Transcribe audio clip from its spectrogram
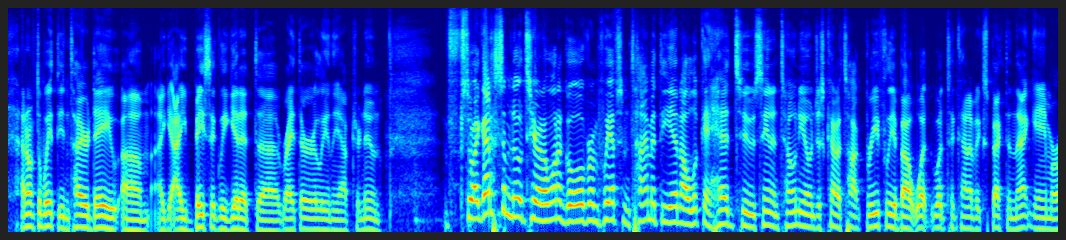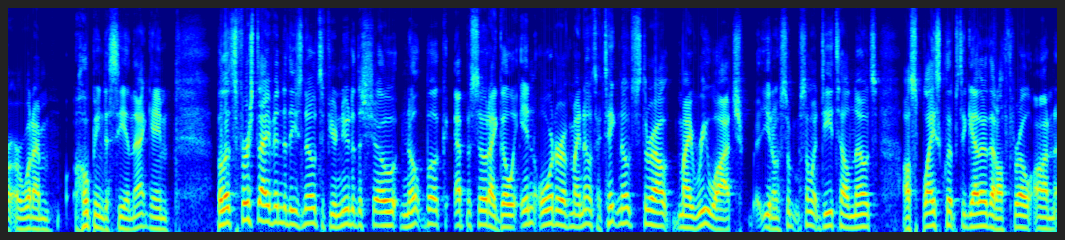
I don't have to wait the entire day. Um, I, I, basically get it uh, right there early in the afternoon. So I got some notes here, and I want to go over them. If we have some time at the end, I'll look ahead to San Antonio and just kind of talk briefly about what what to kind of expect in that game, or, or what I'm hoping to see in that game. But let's first dive into these notes. If you're new to the show, notebook episode, I go in order of my notes. I take notes throughout my rewatch, you know, some, somewhat detailed notes. I'll splice clips together that I'll throw on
